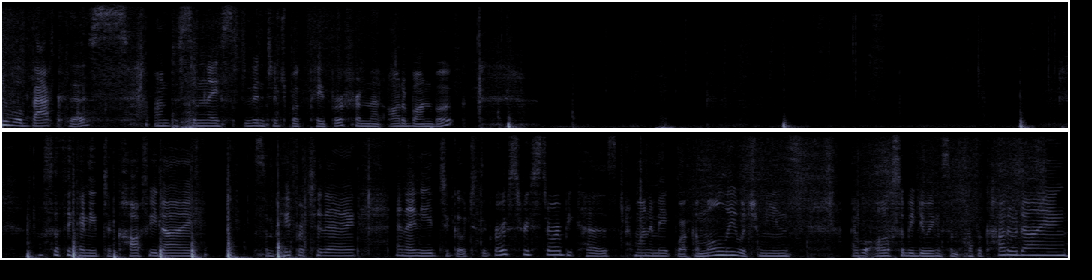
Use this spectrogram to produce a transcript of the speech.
we will back this onto some nice vintage book paper from that Audubon book. I also think I need to coffee dye some paper today and I need to go to the grocery store because I want to make guacamole which means I will also be doing some avocado dyeing.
